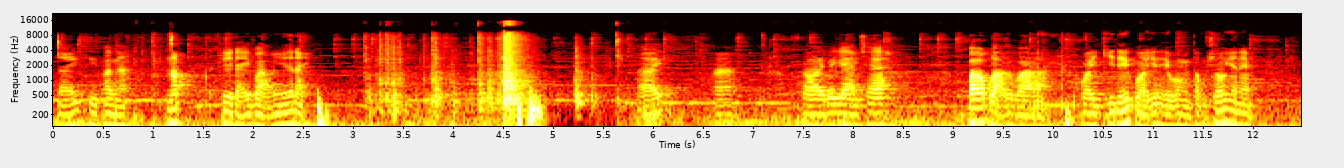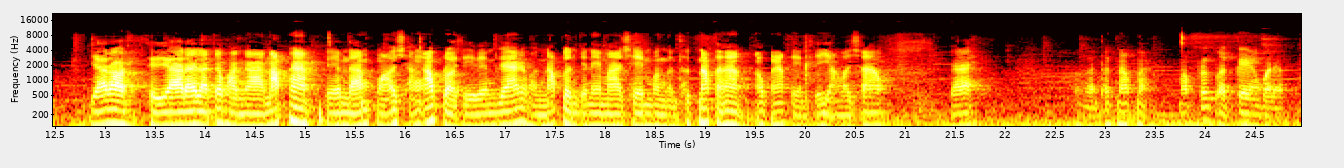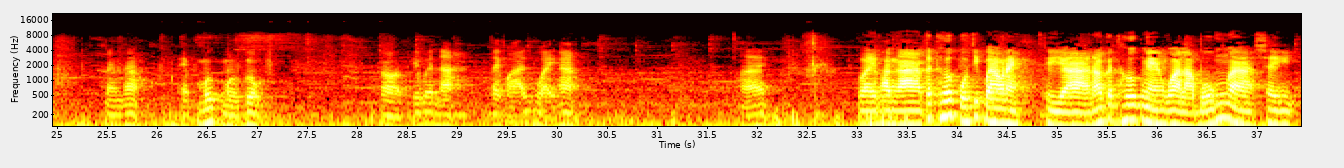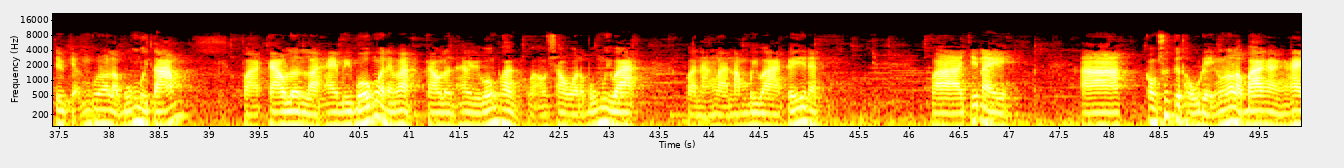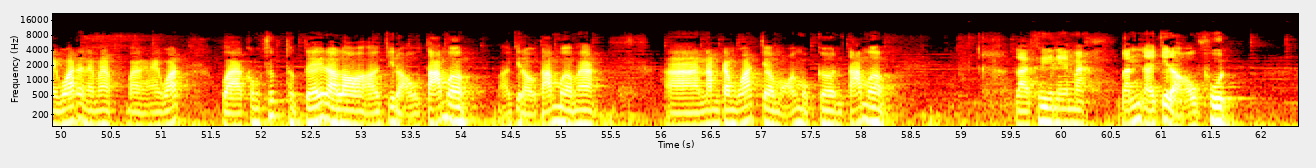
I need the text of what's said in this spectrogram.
Đấy thì phần này nắp khi đẩy vào như thế này. Đấy à. rồi bây giờ em sẽ bóc ốc lại và quay chi tiết và giới thiệu phần thông số cho anh em. Dạ rồi thì à, đây là cái phần à, nắp ha. Thì em đã mở sẵn ốc rồi thì em gá cái phần nắp lên cho anh em à, xem phần hình thức nắp thôi ha. Ốc nắp thì em sẽ dặn là sao đây. Mọi người thích nắp này nắp rất là keng và đẹp. Em thấy đẹp mướt mượt luôn. Rồi phía bên này tay phải cũng vậy ha. Đấy. về phần à, kích thước của chiếc bao này thì à, nó kích thước ngang qua là 4 à, xây tiêu chuẩn của nó là 48 và cao lên là 24 rồi này mà cao lên 24 phân và hậu sâu là 43 và nặng là 53 kg nè. Và chiếc này à, công suất tiêu thụ điện của nó là 3.200W anh em ha 3.200W và công suất thực tế ra lo ở chế độ 8 ôm ở chế độ 8 ôm ha. À, 500W cho mỗi một kênh 8 ôm là khi anh em à, đánh ở chế độ full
